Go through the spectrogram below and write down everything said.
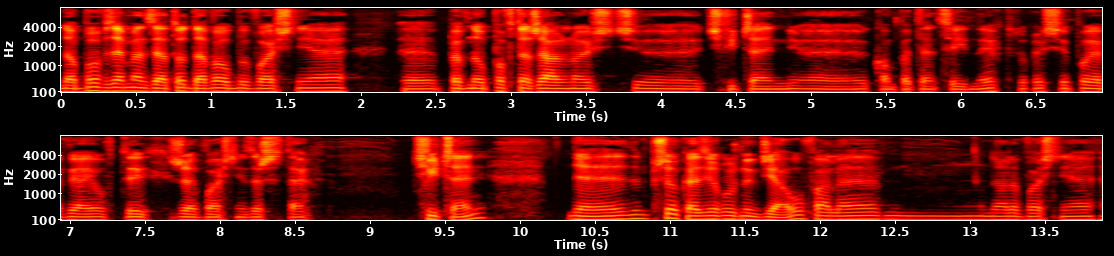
no bo w zamian za to dawałby właśnie e, pewną powtarzalność ćwiczeń kompetencyjnych, które się pojawiają w tychże właśnie zeszytach ćwiczeń przy okazji różnych działów, ale, mm, no ale właśnie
